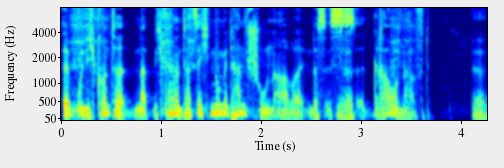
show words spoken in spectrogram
Ähm, und ich konnte, ich kann dann tatsächlich nur mit Handschuhen arbeiten. Das ist äh, grauenhaft. Ja,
